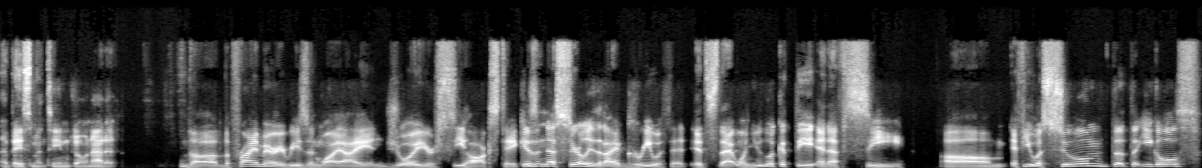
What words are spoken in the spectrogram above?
a basement team going at it. The the primary reason why I enjoy your Seahawks take isn't necessarily that I agree with it. It's that when you look at the NFC, um, if you assume that the Eagles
